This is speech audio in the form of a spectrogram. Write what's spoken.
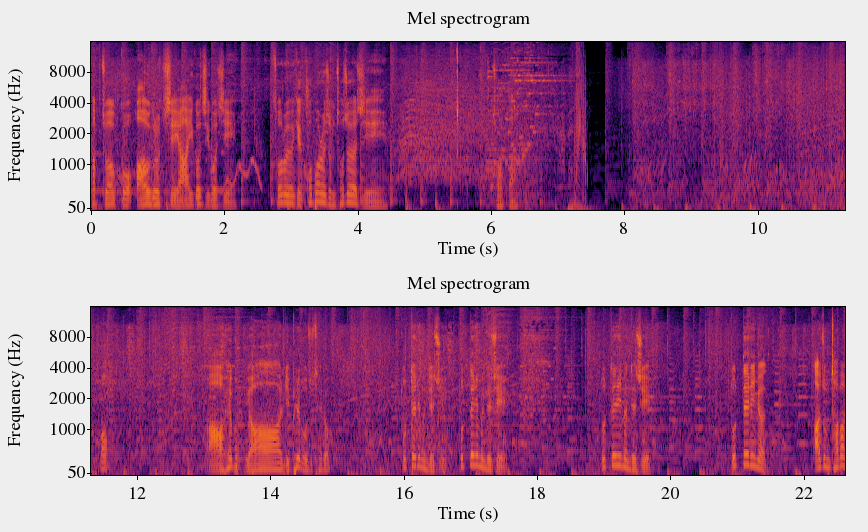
합 좋았고. 아우 그렇지. 아 이거지 이거지. 서로 이렇게 커버를 좀 쳐줘야지. 좋았다. 어? 아 회복. 야 리필 보조 체력 또 때리면 되지. 또 때리면 되지. 또 때리면 되지. 또 때리면. 아 좀 잡아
